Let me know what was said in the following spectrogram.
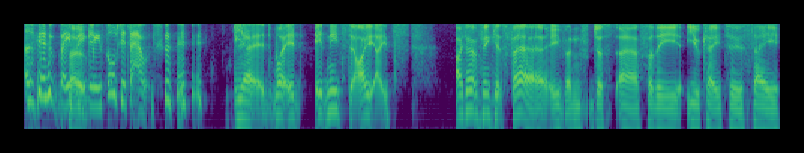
basically so, sort it out. yeah, it, well, it it needs to. I it's. I don't think it's fair, even just uh, for the UK to say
